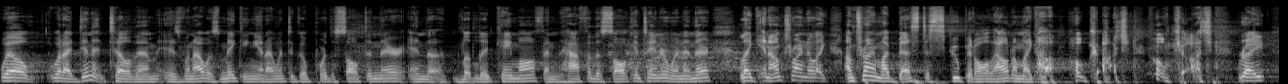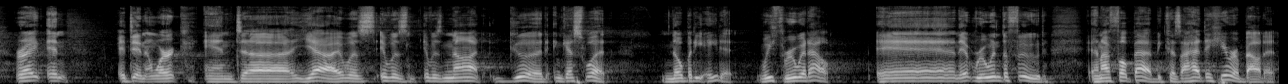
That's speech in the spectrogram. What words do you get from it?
Well, what I didn't tell them is when I was making it, I went to go pour the salt in there and the, the, lid came off and half of the salt container went in there. Like, and I'm trying to like, I'm trying my best to scoop it all out. I'm like, oh, oh gosh, oh gosh, right, right? And it didn't work. And uh, yeah, it was, it was, it was not good. And guess what? Nobody ate it. We threw it out and it ruined the food. And I felt bad because I had to hear about it.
